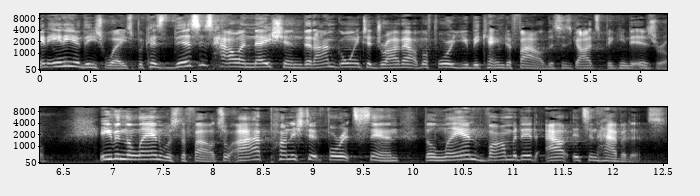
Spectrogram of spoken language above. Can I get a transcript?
in any of these ways, because this is how a nation that I'm going to drive out before you became defiled. This is God speaking to Israel. Even the land was defiled, so I punished it for its sin. The land vomited out its inhabitants.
